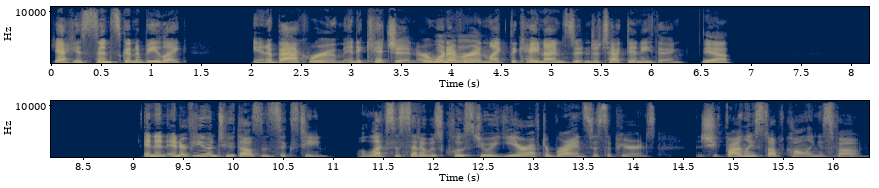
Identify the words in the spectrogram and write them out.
yeah his scent's gonna be like in a back room in a kitchen or whatever Mhm. and like the canines didn't detect anything yeah, in an interview in 2016 alexis said it was close to a year after brian's disappearance that she finally stopped calling his phone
